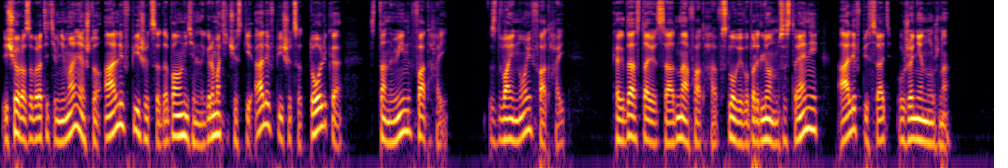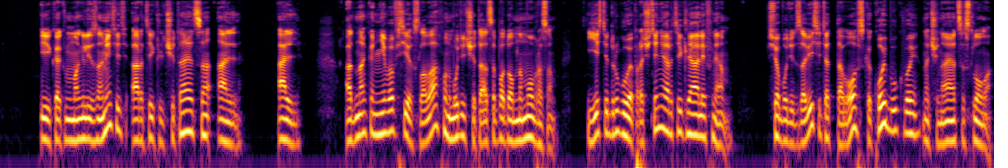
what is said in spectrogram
Еще раз обратите внимание, что алиф пишется, дополнительный грамматический алиф пишется только с танвин фатхой, с двойной фатхой – когда ставится одна фатха в слове в определенном состоянии, алиф писать уже не нужно. И, как вы могли заметить, артикль читается аль, аль. Однако не во всех словах он будет читаться подобным образом. Есть и другое прочтение артикля алиф-лям. Все будет зависеть от того, с какой буквой начинается слово.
